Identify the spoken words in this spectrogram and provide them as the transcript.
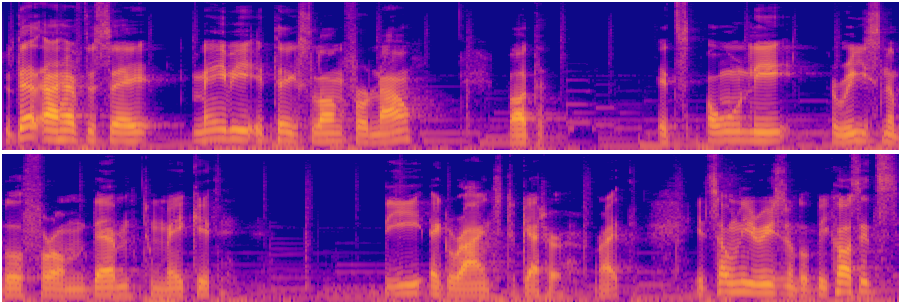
to that i have to say maybe it takes long for now, but it's only reasonable from them to make it be a grind to get her, right? It's only reasonable because it's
